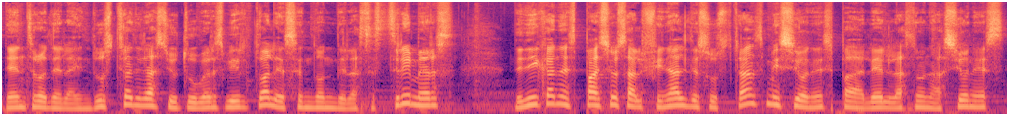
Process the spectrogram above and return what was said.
dentro de la industria de las youtubers virtuales en donde las streamers dedican espacios al final de sus transmisiones para leer las donaciones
